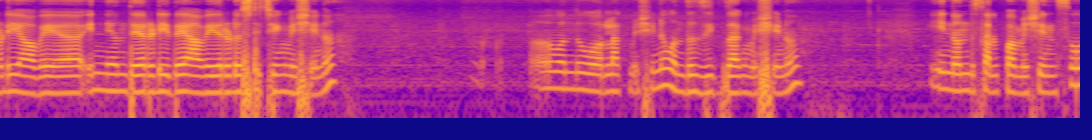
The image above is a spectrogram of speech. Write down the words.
ನೋಡಿ ಅವೇ ಇನ್ನೊಂದು ಎರಡು ಇದೆ ಅವೇ ಎರಡು ಸ್ಟಿಚಿಂಗ್ ಮಿಷಿನು ಒಂದು ಓರ್ಲಾಕ್ ಮಿಷಿನು ಒಂದು ಜಿಗ್ಜಾಗ್ ಮಿಷಿನು ಇನ್ನೊಂದು ಸ್ವಲ್ಪ ಮಿಷಿನ್ಸು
